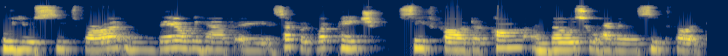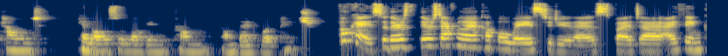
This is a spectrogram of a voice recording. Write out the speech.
who use seaexplorer, and there we have a separate web page seaexplorer.com, and those who have a seaexplorer account can also log in from, from that webpage. Okay, so there's there's definitely a couple ways to do this, but uh, I think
